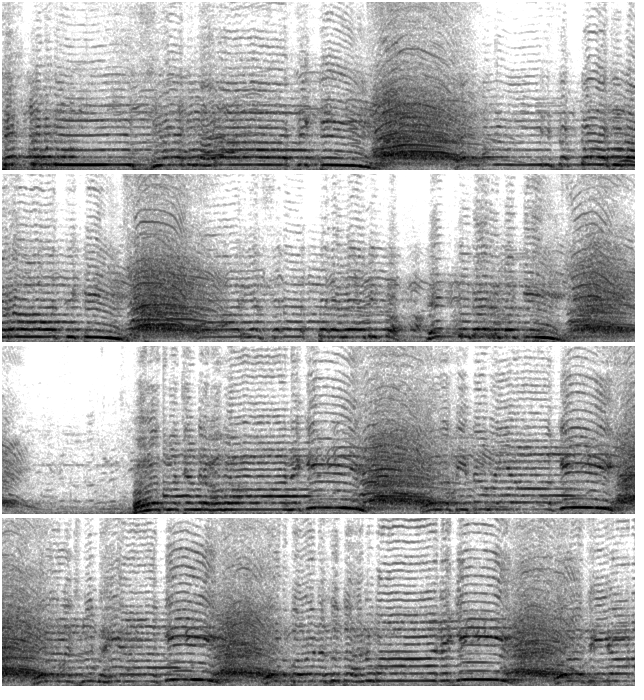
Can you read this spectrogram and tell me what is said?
छत्रपती शिवाजी महाराज की। धर्मवीर संभाजी महाराज की। आर्य सनातन वैदिक हिंदू धर्म की। बोलो रामचंद्र भगवान की बोलो सीता मैया की बोलो लक्ष्मण भैया की बोलो पवन सुत हनुमान की बोलो श्री राम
